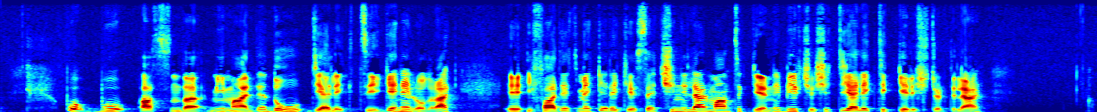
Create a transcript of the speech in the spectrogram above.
Bu, bu aslında mimalde doğu diyalektiği genel olarak e, ifade etmek gerekirse Çinliler mantık yerine bir çeşit diyalektik geliştirdiler.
